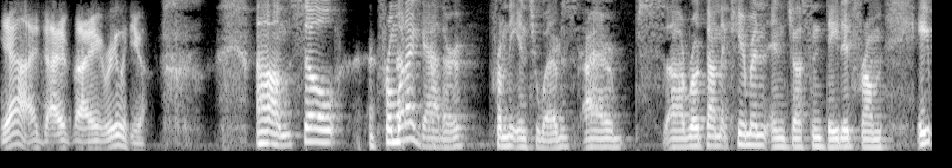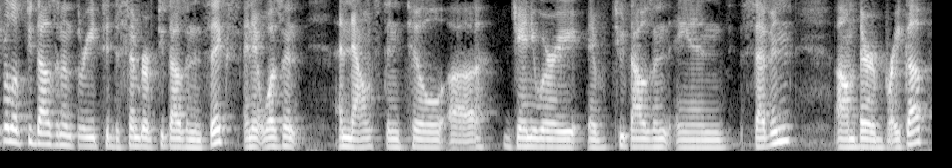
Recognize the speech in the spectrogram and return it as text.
yeah, I, I I agree with you. Um, so from what I gather from the interwebs, I uh, wrote down that Cameron and Justin dated from April of 2003 to December of 2006, and it wasn't announced until uh, January of 2007. Um, their breakup.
